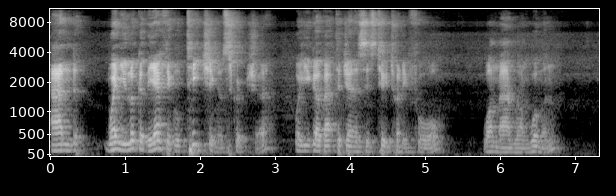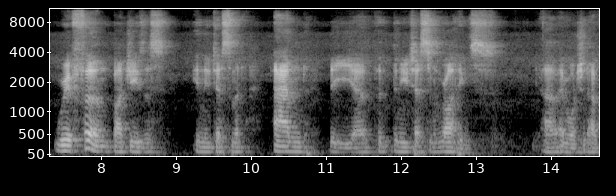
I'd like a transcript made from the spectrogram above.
And when you look at the ethical teaching of Scripture, well, you go back to Genesis 2.24, one man, one woman, reaffirmed by Jesus in the New Testament and the, uh, the, the, New Testament writings. Uh, everyone should have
